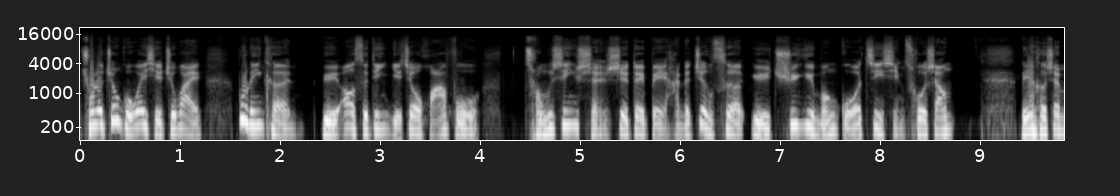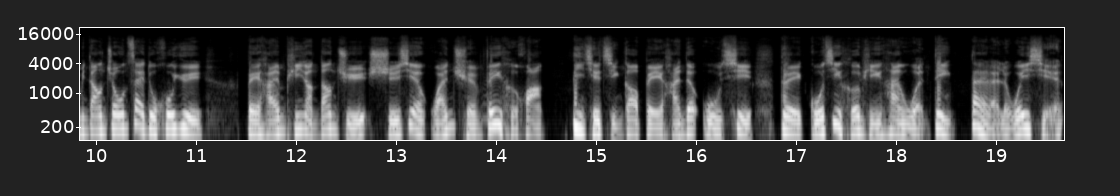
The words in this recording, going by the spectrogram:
除了中国威胁之外，布林肯与奥斯汀也就华府重新审视对北韩的政策与区域盟国进行磋商。联合声明当中再度呼吁北韩平壤当局实现完全非核化，并且警告北韩的武器对国际和平和稳定带来了威胁。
